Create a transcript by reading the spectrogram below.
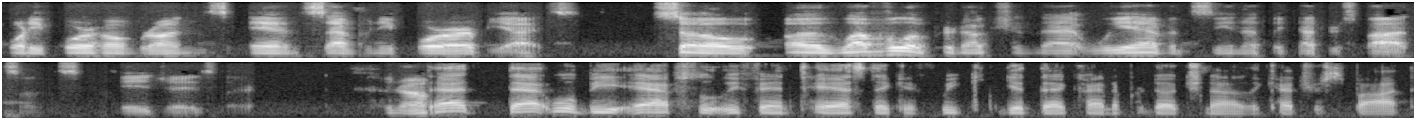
24 home runs, and 74 RBIs. So a level of production that we haven't seen at the catcher spot since AJ's there. You know, That that will be absolutely fantastic if we can get that kind of production out of the catcher spot,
